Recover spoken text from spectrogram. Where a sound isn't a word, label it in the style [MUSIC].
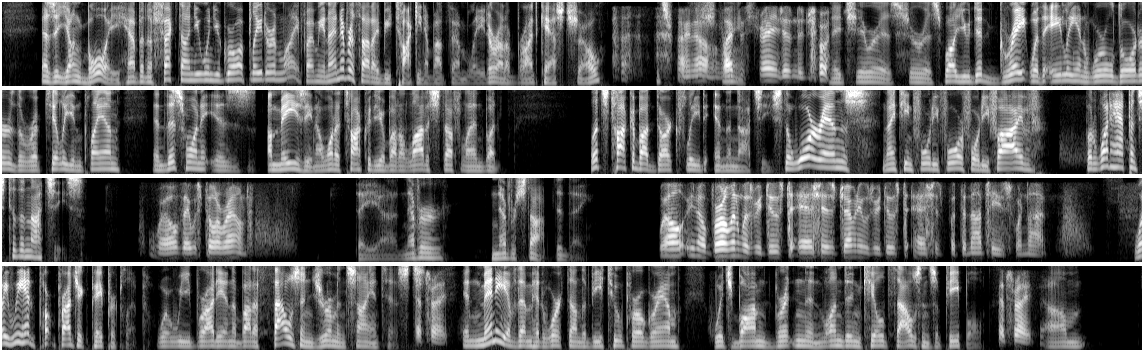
as a young boy have an effect on you when you grow up later in life. I mean, I never thought I'd be talking about them later on a broadcast show. It's [LAUGHS] I know. Strange. Life is strange, isn't it, George? It sure is. Sure is. Well, you did great with Alien World Order, the Reptilian Plan, and this one is amazing. I want to talk with you about a lot of stuff, Len, but let's talk about Dark Fleet and the Nazis. The war ends 1944 45, but what happens to the Nazis? Well, they were still around. They uh, never, never stopped, did they? Well, you know, Berlin was reduced to ashes, Germany was reduced to ashes, but the Nazis were not. Well, we had Project Paperclip, where we brought in about a thousand German scientists. That's right. And many of them had worked on the V 2 program, which bombed Britain and London, killed thousands of people. That's right. Um,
